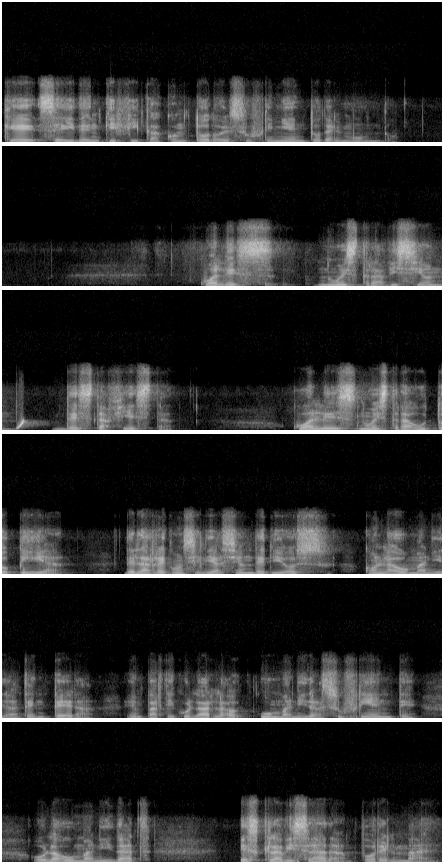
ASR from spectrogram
que se identifica con todo el sufrimiento del mundo. ¿Cuál es nuestra visión de esta fiesta? ¿Cuál es nuestra utopía de la reconciliación de Dios con la humanidad entera, en particular la humanidad sufriente o la humanidad esclavizada por el mal.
